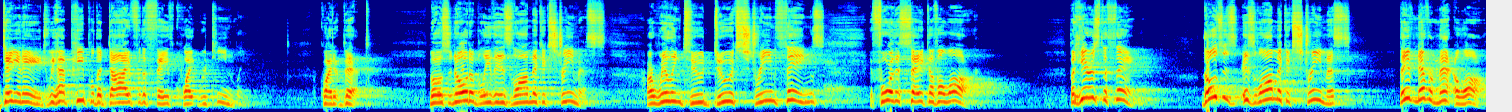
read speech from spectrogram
day and age, we have people that die for the faith quite routinely, quite a bit. Most notably, the Islamic extremists are willing to do extreme things for the sake of Allah. But here's the thing those Islamic extremists, they've never met Allah.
